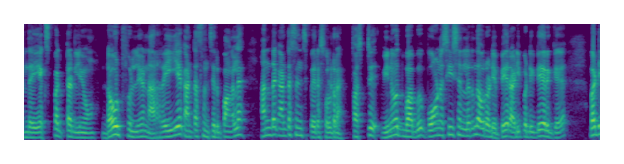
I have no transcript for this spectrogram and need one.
இந்த எக்ஸ்பெக்டட்லையும் டவுட்ஃபுல்லையும் நிறைய கண்டஸ்டன்ஸ் இருப்பாங்கல்ல அந்த கண்டஸ்டன்ஸ் பேரை சொல்கிறேன் ஃபஸ்ட்டு வினோத் பாபு போன சீசன்லேருந்து அவருடைய பேர் அடிபட்டுக்கிட்டே இருக்குது பட்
